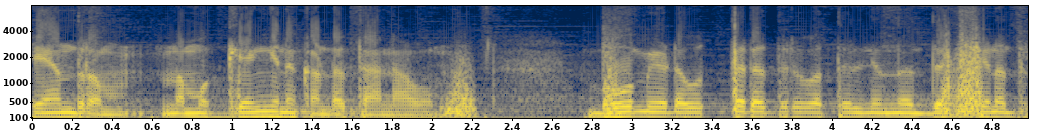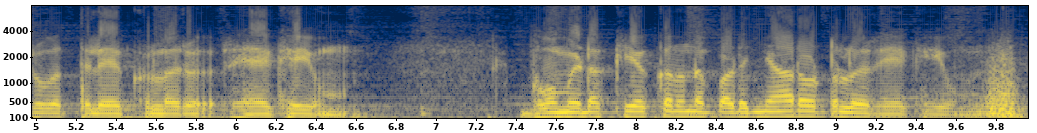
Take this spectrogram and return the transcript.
കേന്ദ്രം നമുക്കെങ്ങനെ കണ്ടെത്താനാവും? ഭൂമിയുടെ ഉത്തര ധ്രുവത്തിൽ നിന്ന് ദക്ഷിണ ധ്രുവത്തിലേക്കുള്ളൊരു രേഖയും ഭൂമിയുടെ കിഴക്ക് നിന്ന് പടിഞ്ഞാറോട്ടുള്ള രേഖയും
